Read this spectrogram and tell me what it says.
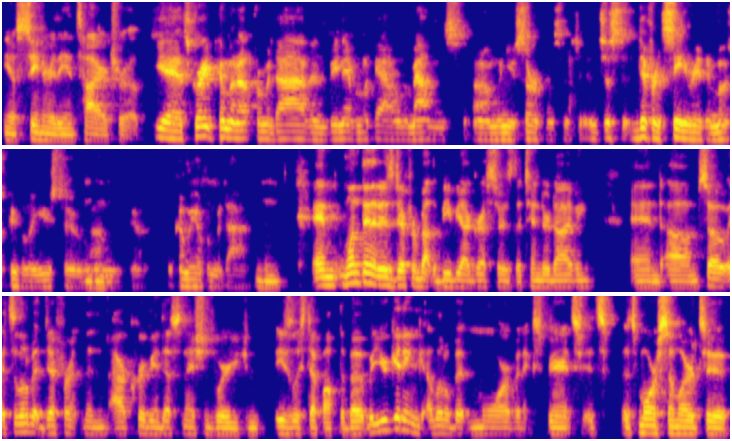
you know scenery the entire trip. Yeah, it's great coming up from a dive and being able to look out on the mountains um, when you surface. It's, just different scenery than most people are used to mm-hmm. um, you know, coming up from a dive. Mm-hmm. And one thing that is different about the BVI Aggressor is the tender diving. And um, so it's a little bit different than our Caribbean destinations where you can easily step off the boat, but you're getting a little bit more of an experience. It's it's more similar to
